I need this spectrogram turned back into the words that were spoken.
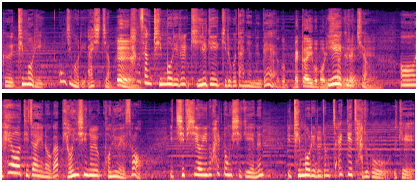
그 뒷머리, 꽁지머리 아시죠? 예. 항상 뒷머리를 길게 기르고 다녔는데 그 맥가이버 머리 예. 그렇죠. 예. 어, 헤어 디자이너가 변신을 권유해서 이 집시 여인 활동 시기에는 이 뒷머리를 좀 짧게 자르고 이렇게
